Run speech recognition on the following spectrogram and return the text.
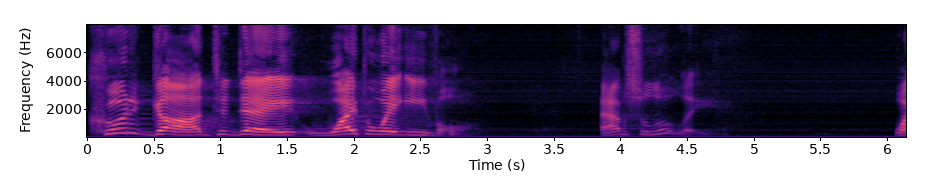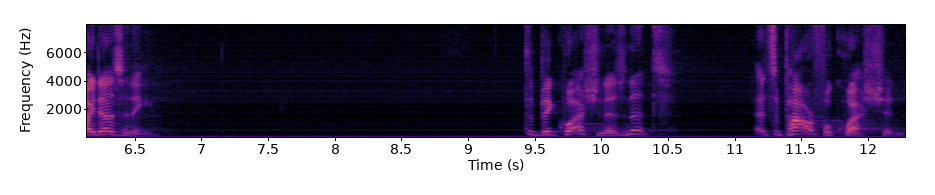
Could God today wipe away evil? Absolutely. Why doesn't he? It's a big question, isn't it? It's a powerful question.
